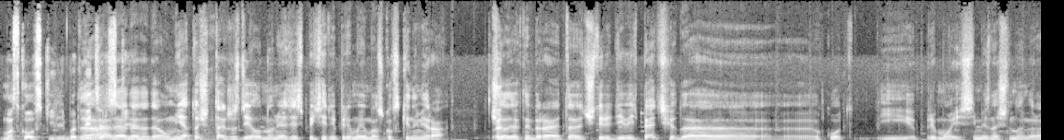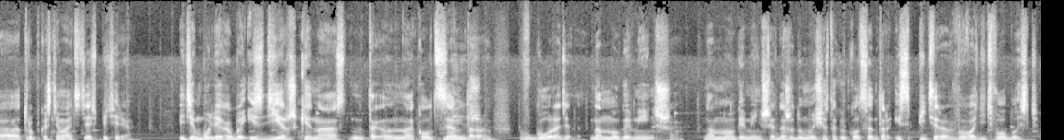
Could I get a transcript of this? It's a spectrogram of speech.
московские либо Да, питерские. да, да, да, да. У меня точно так же сделано. но У меня здесь в Питере прямые московские номера. Человек набирает э, 495, да, э, код и прямой семизначный номер, а трубка снимается здесь в Питере. И тем более, как бы, издержки на, на, колл-центр в городе намного меньше. Намного меньше. Я даже думаю, сейчас такой колл-центр из Питера выводить в область.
